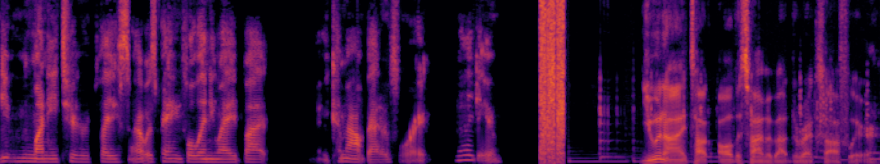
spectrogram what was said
give you money to replace. That was painful anyway, but you come out better for it. Really do. You and I talk all the time about direct software,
